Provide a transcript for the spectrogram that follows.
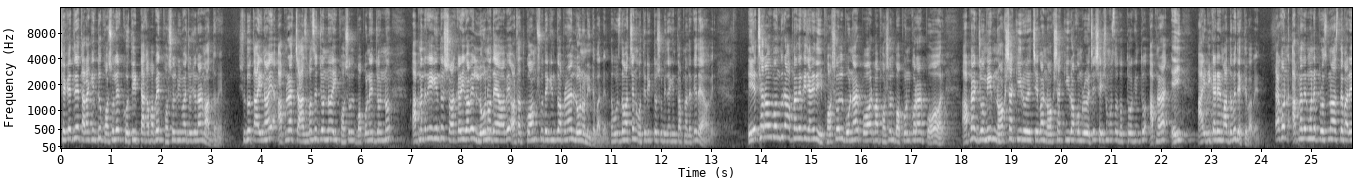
সেক্ষেত্রে তারা কিন্তু ফসলের ক্ষতির টাকা পাবেন ফসল বীমা যোজনার মাধ্যমে। শুধু তাই নয়, আপনারা চাষবাসের জন্য, এই ফসল বপনের জন্য আপনাদেরকে কিন্তু সরকারিভাবে লোনও দেওয়া হবে, অর্থাৎ কম সুদে কিন্তু আপনারা লোনও নিতে পারবেন। তো বুঝতে পারছেন, অতিরিক্ত সুবিধা কিন্তু আপনাদেরকে দেওয়া হবে। এছাড়াও বন্ধুরা আপনাদেরকে জানিয়ে দিই, ফসল বোনার পর বা ফসল বপন করার পর আপনার জমির নকশা কী রয়েছে বা নকশা কী রকম রয়েছে সেই সমস্ত তথ্য কিন্তু আপনারা এই আইডি কার্ডের মাধ্যমে দেখতে পাবেন। এখন আপনাদের মনে প্রশ্ন আসতে পারে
